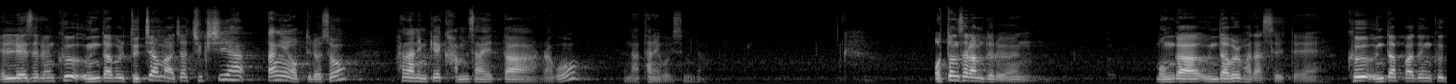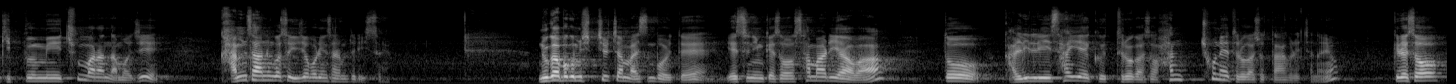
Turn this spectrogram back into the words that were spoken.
엘리에셀은 그 응답을 듣자마자 즉시 하- 땅에 엎드려서 하나님께 감사했다라고 나타내고 있습니다. 어떤 사람들은 뭔가 응답을 받았을 때 그 응답 받은 그 기쁨이 충만한 나머지 감사하는 것을 잊어버린 사람들이 있어요. 누가복음 17장 말씀 볼 때 예수님께서 사마리아와 또 갈릴리 사이에 그 들어가서 한 촌에 들어가셨다 그랬잖아요. 그래서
